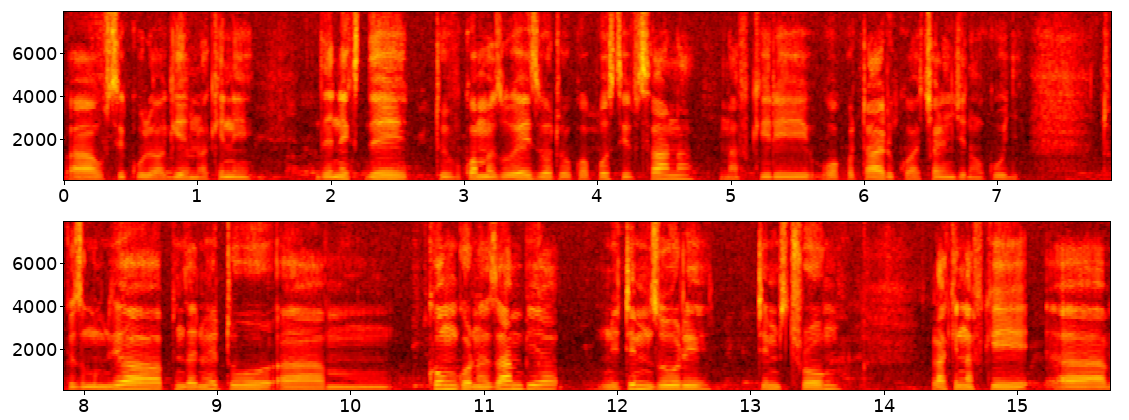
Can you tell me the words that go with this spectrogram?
uh, usiku ule wa game, lakini the next day tulivyokuwa mazoezi watu walikuwa positive sana. Nafikiri wako tayari kwa challenge inayokuja. Tukizungumzia wapinzani wetu um, Congo na Zambia ni timu nzuri, timu strong, lakini nafikiri uh,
